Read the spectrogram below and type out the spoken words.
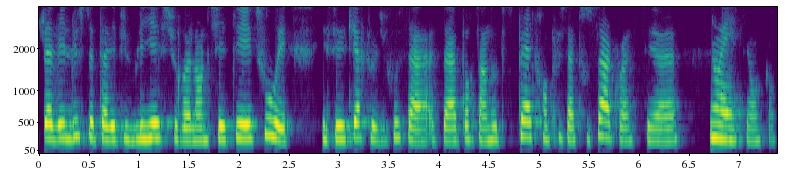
j'avais lu ce que tu avais publié sur euh, l'anxiété et tout. Et, et c'est clair que du coup, ça, ça, apporte un autre spectre en plus à tout ça. quoi. C'est euh, ouais. encore.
